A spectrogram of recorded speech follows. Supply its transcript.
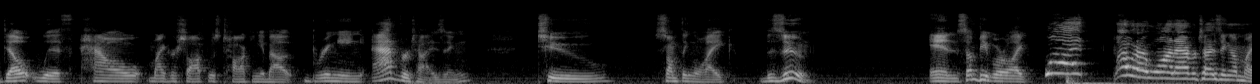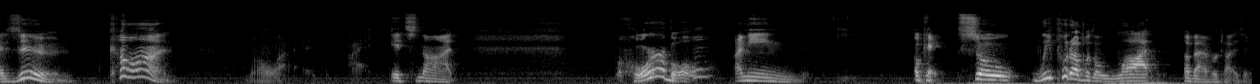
dealt with how Microsoft was talking about bringing advertising to something like the Zune. And some people are like, "What? Why would I want advertising on my Zune? Come on." Well, I, I, it's not horrible. I mean, okay, so we put up with a lot of advertising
